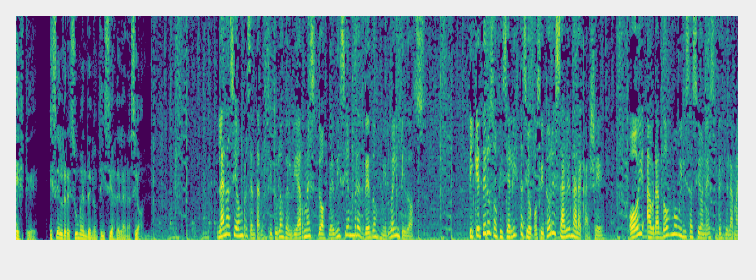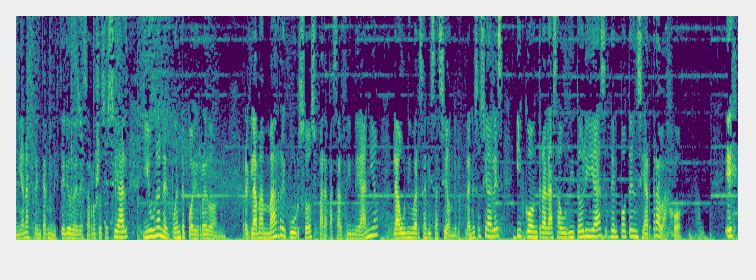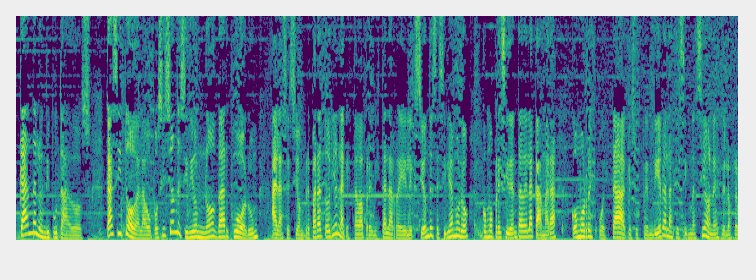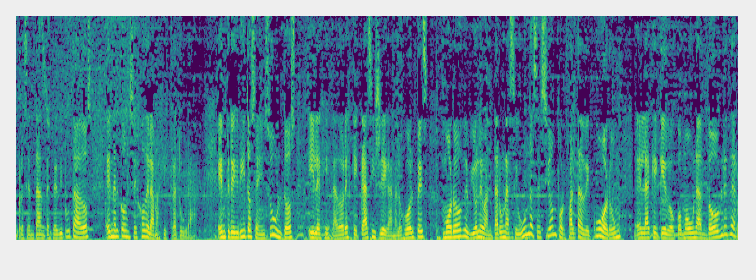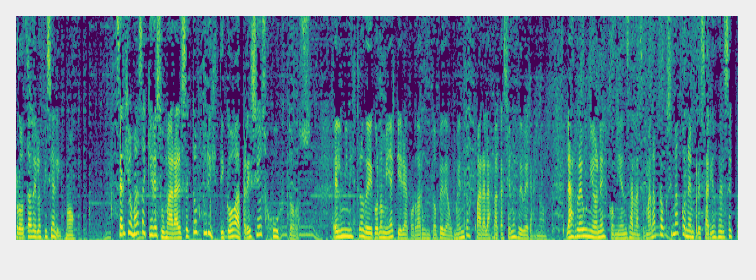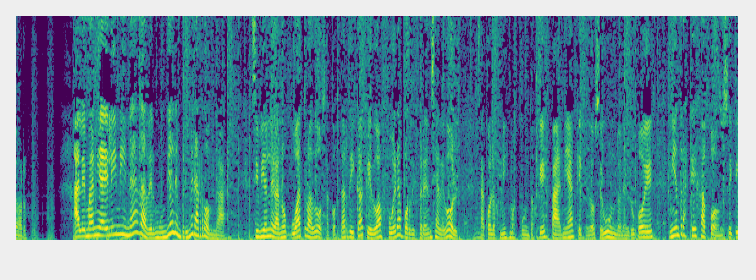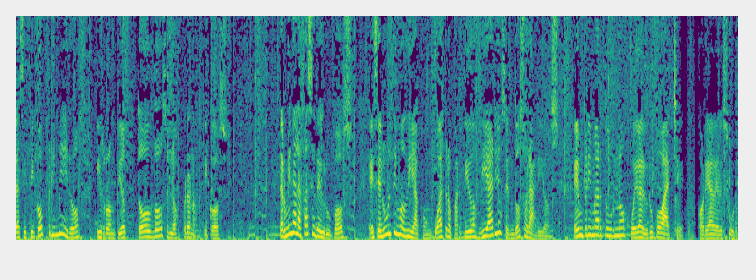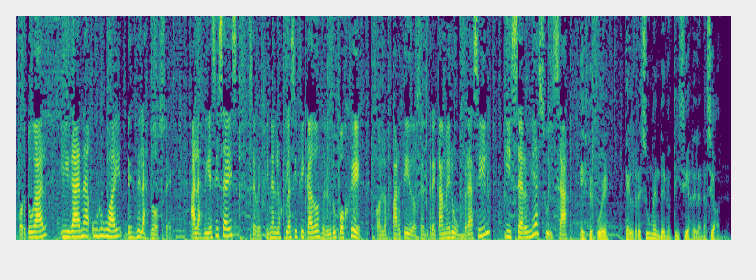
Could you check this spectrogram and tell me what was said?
Este es el resumen de Noticias de la Nación. La Nación presenta los títulos del viernes 2 de diciembre de 2022. Piqueteros oficialistas y opositores salen a la calle. Hoy habrá dos movilizaciones desde la mañana frente al Ministerio de Desarrollo Social y una en el puente Pueyrredón. Reclaman más recursos para pasar fin de año, la universalización de los planes sociales y contra las auditorías del potenciar trabajo. Escándalo en diputados. Casi toda la oposición decidió no dar quórum a la sesión preparatoria en la que estaba prevista la reelección de Cecilia Moró como presidenta de la Cámara, como respuesta a que suspendiera las designaciones de los representantes de diputados en el Consejo de la Magistratura. Entre gritos e insultos y legisladores que casi llegan a los golpes, Moró debió levantar una segunda sesión por falta de quórum en la que quedó como una doble derrota del oficialismo. Sergio Massa quiere sumar al sector turístico a precios justos. El ministro de Economía quiere acordar un tope de aumentos para las vacaciones de verano. Las reuniones comienzan la semana próxima con empresarios del sector. Alemania eliminada del Mundial en primera ronda. Si bien le ganó 4 a 2 a Costa Rica, quedó afuera por diferencia de gol. Sacó los mismos puntos que España, que quedó segundo en el grupo E, mientras que Japón se clasificó primero y rompió todos los pronósticos. Termina la fase de grupos. Es el último día con cuatro partidos diarios en dos horarios. En primer turno juega el grupo H, Corea del Sur, Portugal y gana Uruguay desde las 12. A las 16 se definen los clasificados del grupo G, con los partidos entre Camerún, Brasil y Serbia, Suiza. Este fue el resumen de Noticias de la Nación.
